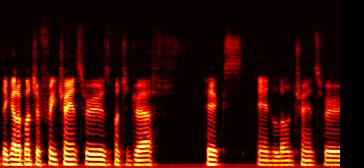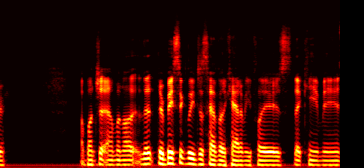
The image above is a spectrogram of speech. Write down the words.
they got a bunch of free transfers, a bunch of draft picks, and loan transfer. A bunch of they- They're basically just have academy players that came in.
